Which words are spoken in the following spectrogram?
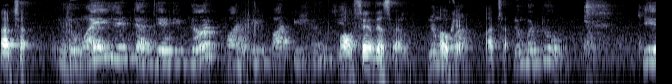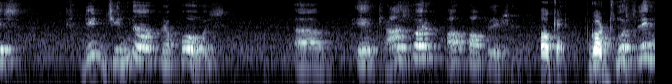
Acha. so why is it that they did not parti- partition? Of Sindh as well. Number Okay. one. Acha. Number two is, did Jinnah propose uh, a transfer of population, Okay. Good. Muslim?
